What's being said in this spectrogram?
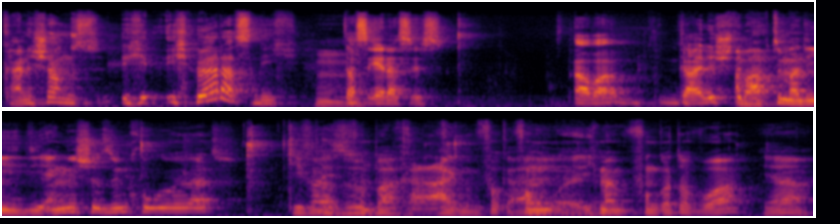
Keine Chance. Ich, ich höre das nicht, dass er das ist. Aber geile Stimme. Aber habt ihr mal die, die englische Synchro gehört? Die war so überragend. Von, geil. von, ich meine, von God of War? ja,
